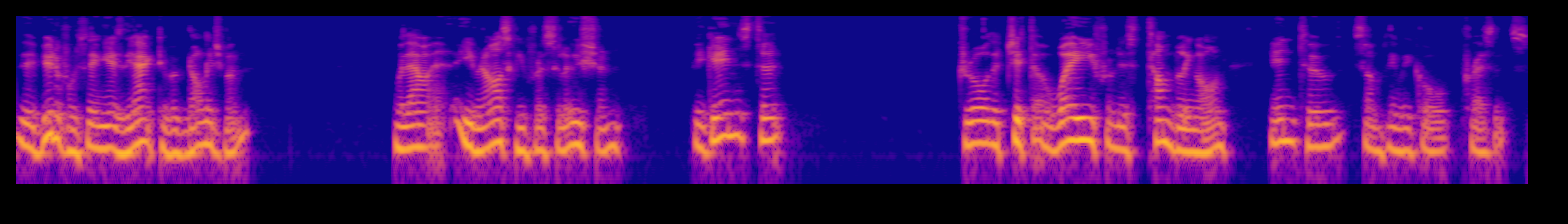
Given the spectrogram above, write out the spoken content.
the beautiful thing is the act of acknowledgement, without even asking for a solution, begins to draw the chitta away from this tumbling on into something we call presence.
